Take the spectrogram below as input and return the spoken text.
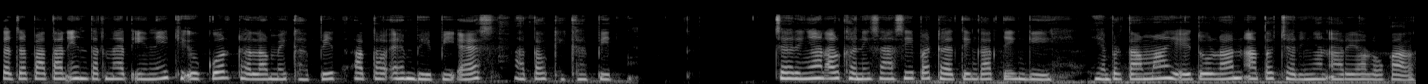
Kecepatan internet ini diukur dalam megabit atau Mbps atau gigabit. Jaringan organisasi pada tingkat tinggi. Yang pertama yaitu LAN atau jaringan area lokal.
